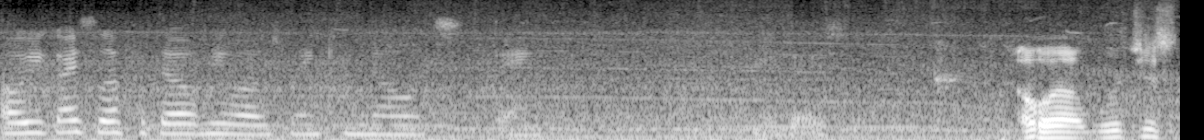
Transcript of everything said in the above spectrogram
Oh, you guys left without me while I was making notes. Dang. You guys. Oh well, we're just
